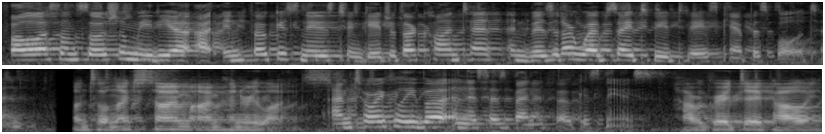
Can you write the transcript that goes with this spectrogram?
Follow us on social media at InFocus News to engage with our content and visit our website to view today's campus bulletin. Until next time, I'm Henry Leins. I'm Torii Kaleba, and this has been In Focus News. Have a great day, Paly.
